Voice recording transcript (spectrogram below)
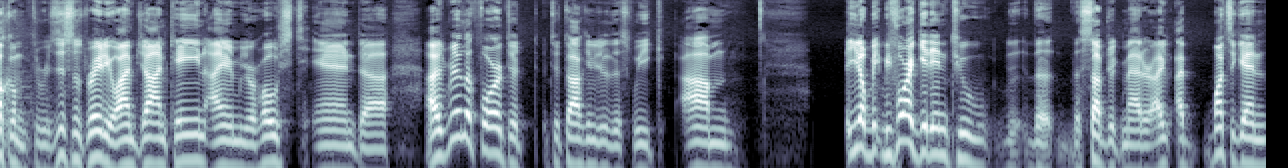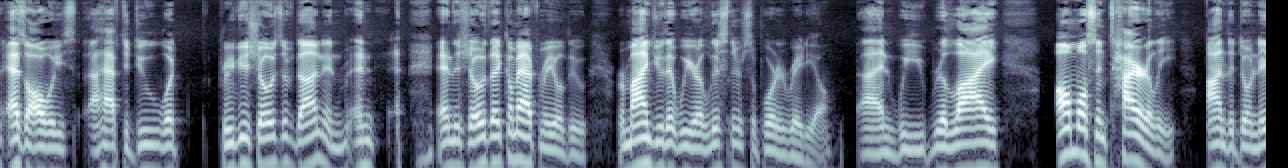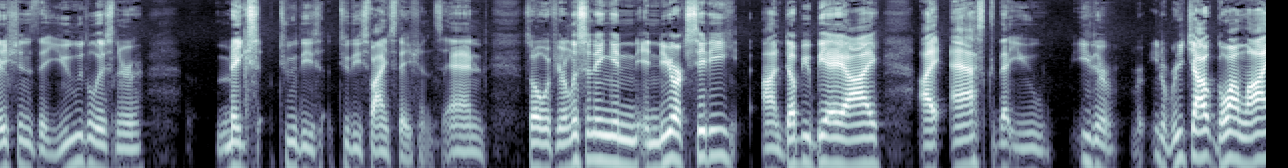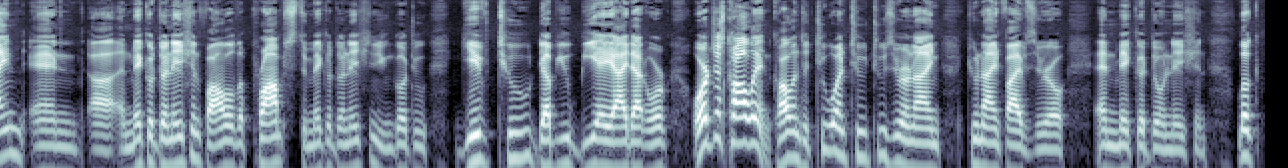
Welcome to Resistance Radio. I'm John Kane. I am your host, and uh, I really look forward to, to talking to you this week. Um, you know, b- before I get into the the subject matter, I, I once again, as always, I have to do what previous shows have done, and and and the shows that come after me will do. Remind you that we are listener supported radio, and we rely almost entirely on the donations that you, the listener, makes to these to these fine stations. And so, if you're listening in in New York City on WBAI, I ask that you either you know reach out, go online, and uh, and make a donation. Follow the prompts to make a donation. You can go to give to wbai.org or just call in. Call into 212-209-2950 and make a donation. Look,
